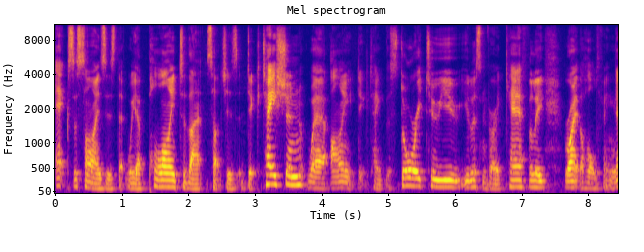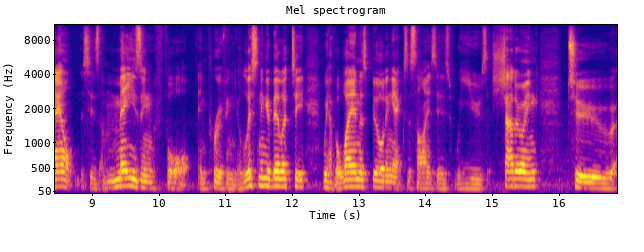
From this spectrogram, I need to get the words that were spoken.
exercises that we apply to that, such as dictation, where I dictate the story to you. You listen very carefully, write the whole thing out. This is amazing for improving your listening ability. We have awareness building exercises. We use shadowing to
